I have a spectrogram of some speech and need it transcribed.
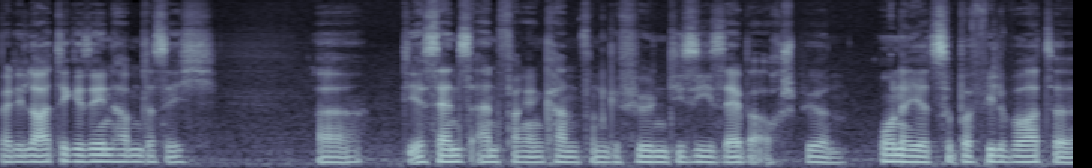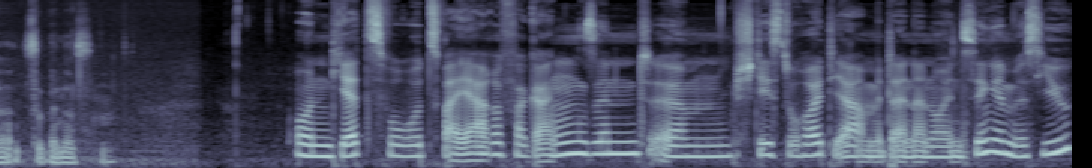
weil die Leute gesehen haben, dass ich äh, die Essenz einfangen kann von Gefühlen, die sie selber auch spüren, ohne jetzt super viele Worte zu benutzen. Und jetzt, wo zwei Jahre vergangen sind, ähm, stehst du heute ja mit deiner neuen Single Miss You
